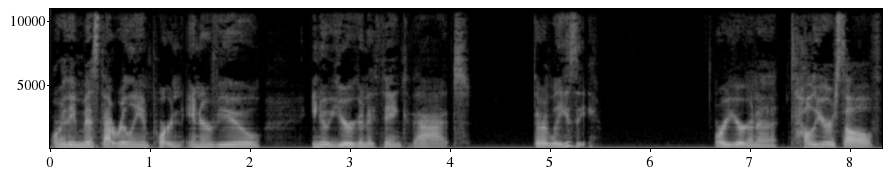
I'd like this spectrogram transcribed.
or they miss that really important interview, you know, you're going to think that they're lazy. Or you're going to tell yourself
